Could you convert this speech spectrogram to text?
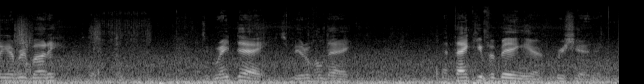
Morning, everybody. It's a great day. It's a beautiful day. And thank you for being here. Appreciate it.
